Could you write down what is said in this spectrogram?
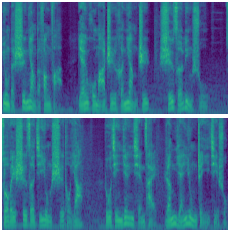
用的是酿的方法，盐胡麻汁和酿汁，实则另熟。所谓实则即用石头压，如今腌咸菜仍沿用这一技术。《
